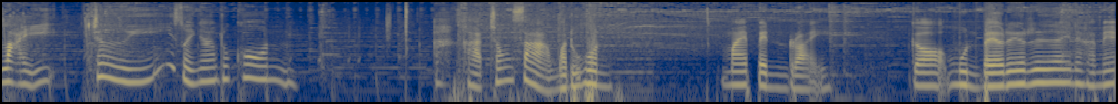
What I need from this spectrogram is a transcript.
ไหลเฉยสวยงามทุกคนอะขาดช่องสามว่ะทุกคน ไม่เป็นไร ก็หมุนไปเรื่อยๆนะคะแม่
